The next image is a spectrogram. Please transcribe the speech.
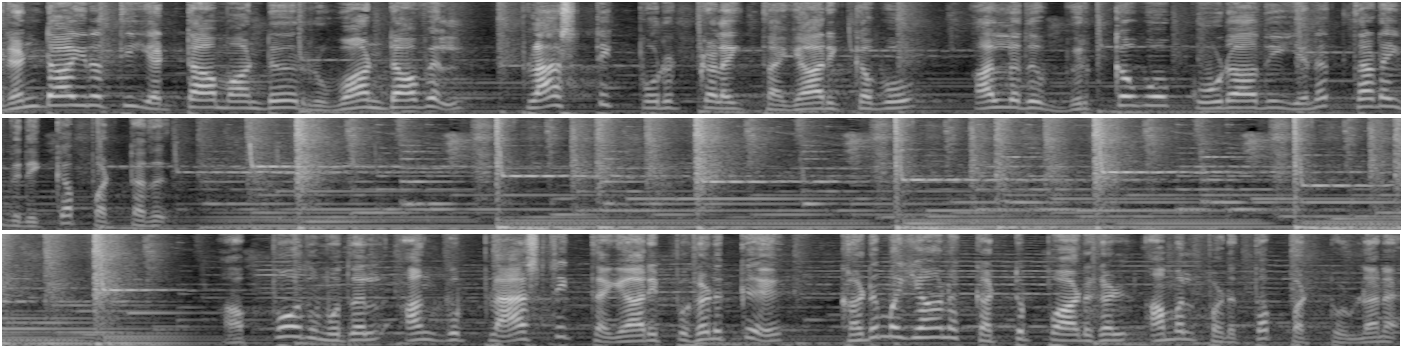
இரண்டாயிரத்தி எட்டாம் ஆண்டு ருவாண்டாவில் பிளாஸ்டிக் பொருட்களை தயாரிக்கவோ அல்லது விற்கவோ கூடாது என தடை விதிக்கப்பட்டது. அப்போது முதல் அங்கு பிளாஸ்டிக் தயாரிப்புகளுக்கு கடுமையான கட்டுப்பாடுகள் அமல்படுத்தப்பட்டுள்ளன.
